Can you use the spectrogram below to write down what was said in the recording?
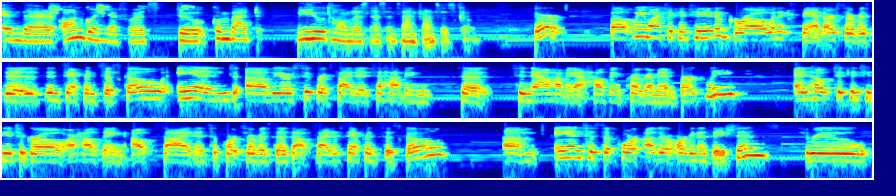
in their ongoing efforts to combat youth homelessness in San Francisco? Sure. But we want to continue to grow and expand our services in San Francisco, and uh, we are super excited to having to to now having a housing program in Berkeley, and hope to continue to grow our housing outside and support services outside of San Francisco, um, and to support other organizations through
